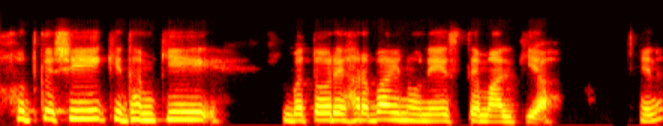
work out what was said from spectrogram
خودکشی کی دھمکی بطور حربہ انہوں نے استعمال کیا، ہے نا؟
